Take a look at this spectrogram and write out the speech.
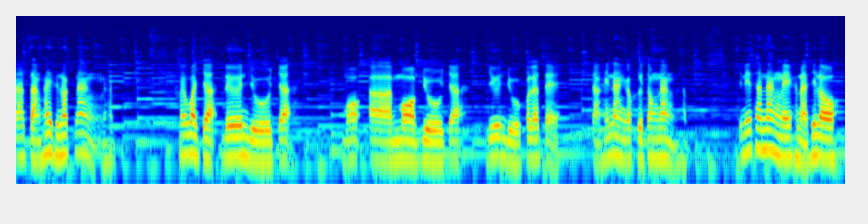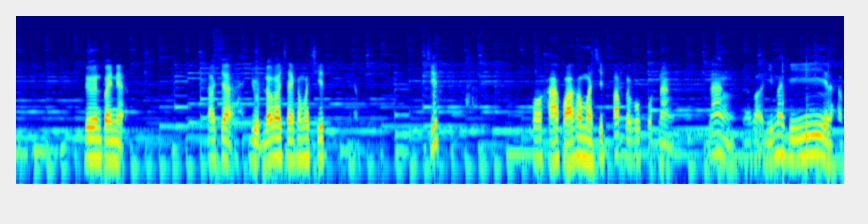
การสั่งให้สุนัขนั่งนะครับ ไม่ว่าจะเดินอยู่จะหมอบเอ่อหมอบอยู่จะยืนอยู่ก็แล้วแต่สั่งให้นั่งก็คือต้องนั่งครับ ทีนี้ถ้านั่งในขณะที่เราเดินไปเนี่ย เราจะหยุดแล้วก็ใช้คำว่าชิชิด พอขาขวาเข้ามาชิดปั๊บเราก็กดนั่ง นั่งแล้วก็ดีมากดีนะครับ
